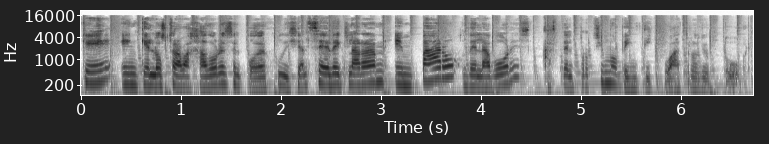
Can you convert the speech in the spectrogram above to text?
que en que los trabajadores del Poder Judicial se declararan en paro de labores hasta el próximo 24 de octubre.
